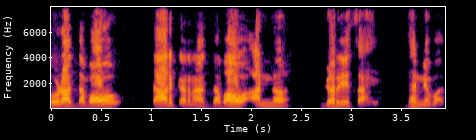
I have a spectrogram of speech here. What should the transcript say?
थोडा दबाव तयार करणं दबाव आणणं गरजेचं आहे. धन्यवाद.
